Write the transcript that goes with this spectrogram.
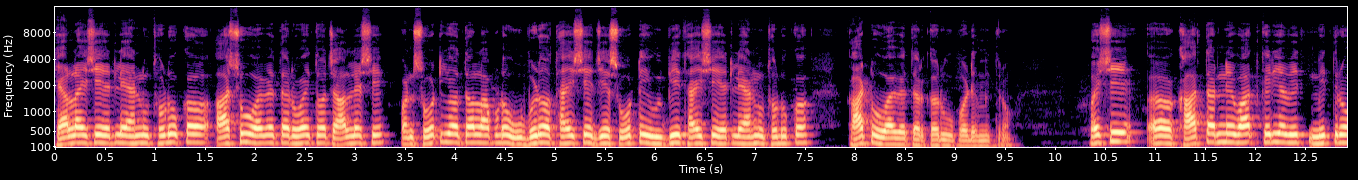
ફેલાય છે એટલે એનું થોડુંક આસું વાવેતર હોય તો ચાલે છે. પણ સોટિયો તલ આપણો ઉભળો થાય છે, જે સોટી ઊભી થાય છે એટલે એનું થોડુંક ઘાટું વાવેતર કરવું પડે મિત્રો. પછી ખાતરની વાત કરીએ મિત્રો,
